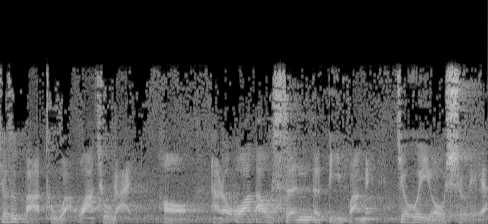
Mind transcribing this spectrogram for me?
就是把土啊挖出来，哦。然后挖到深的地方呢，就会有水啊。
